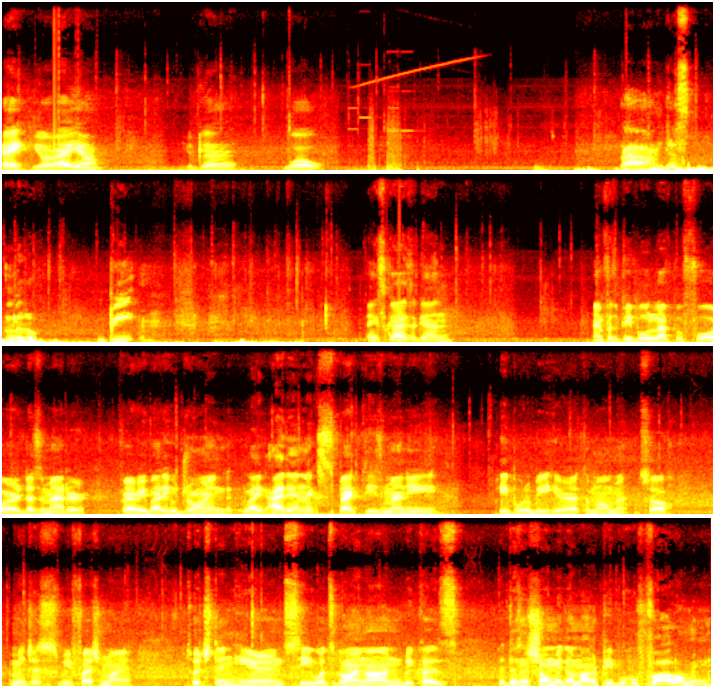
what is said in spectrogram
Hey, you alright, yo? You good? Whoa. Ah, I'm just a little beat. Thanks, guys, again. And for the people who left before, doesn't matter. For everybody who joined, like, I didn't expect these many people to be here at the moment. So, let me just refresh my Twitch thing here and see what's going on because it doesn't show me the amount of people who follow me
